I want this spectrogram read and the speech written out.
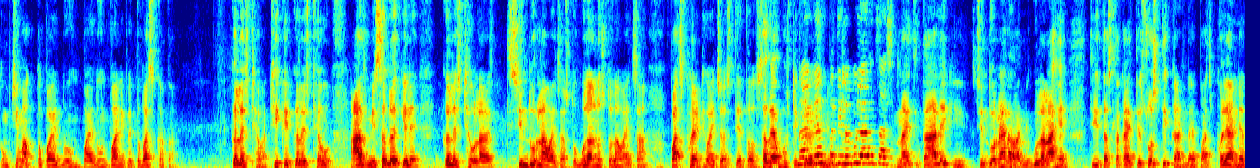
तुमची मागतो पाय धुवून पाय धुवून पाणी पितो बस का आता? कलश ठेवा. ठीक आहे कलश ठेवू आज मी सगळं केलंय. कलश ठेवला सिंदूर लावायचा असतो गुलाल नसतो लावायचा पाच फळे ठेवायचे असते तर सगळ्या गोष्टी नाही केल्या तुम्ही. गणपतीला गुलाबच असतो. नाही तिथं आले की सिंदूर नाही लावा मी गुलाल आहे. ती तसलं काय ते स्वस्तिक काढलाय पाच फळे आणल्यात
